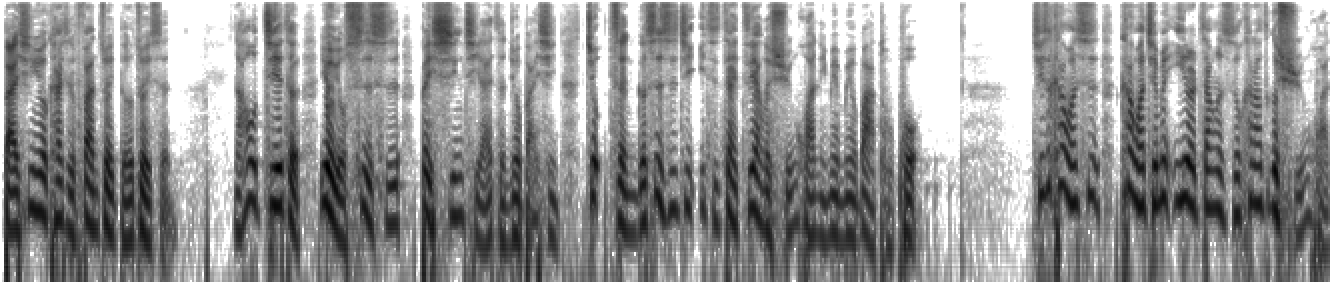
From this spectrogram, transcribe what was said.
百姓又开始犯罪得罪神。然后接着又有士师被兴起来拯救百姓，就整个士师记一直在这样的循环里面没有办法突破。其实看完是看完前面一二章的时候，看到这个循环，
